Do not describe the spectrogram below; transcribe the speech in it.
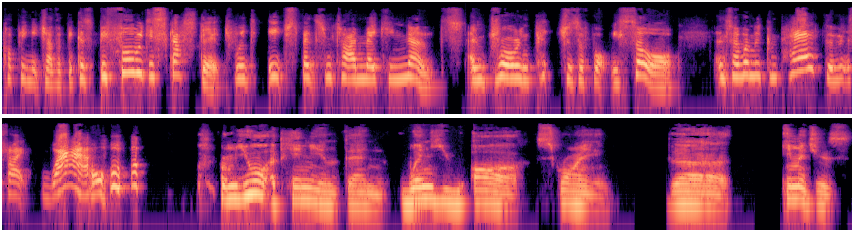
copying each other because before we discussed it, we'd each spent some time making notes and drawing pictures of what we saw. And so when we compared them, it's like, wow. From your opinion, then, when you are scrying, the images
